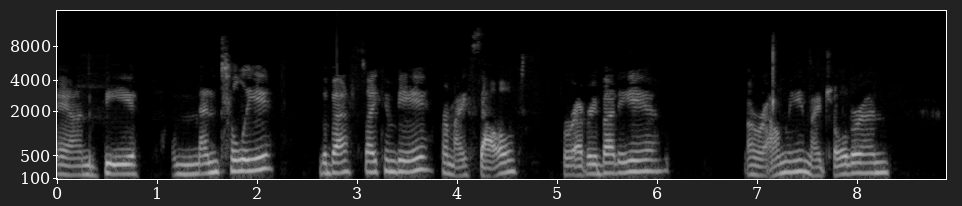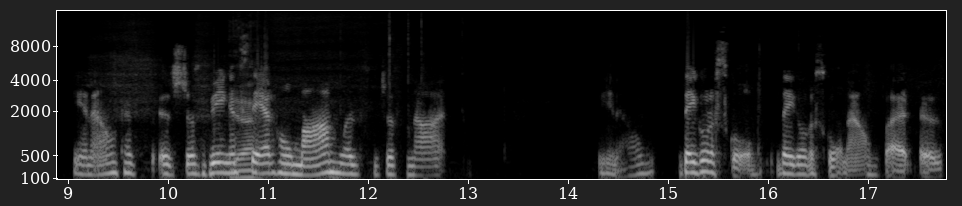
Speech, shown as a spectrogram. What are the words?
and be mentally the best I can be for myself, for everybody around me, my children, you know, because it's just being a yeah. stay at home mom was just not, you know, they go to school. They go to school now, but it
